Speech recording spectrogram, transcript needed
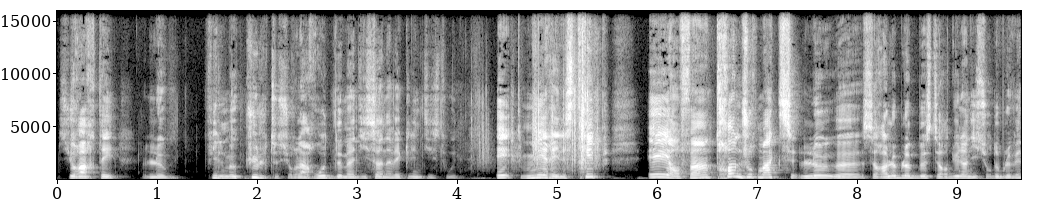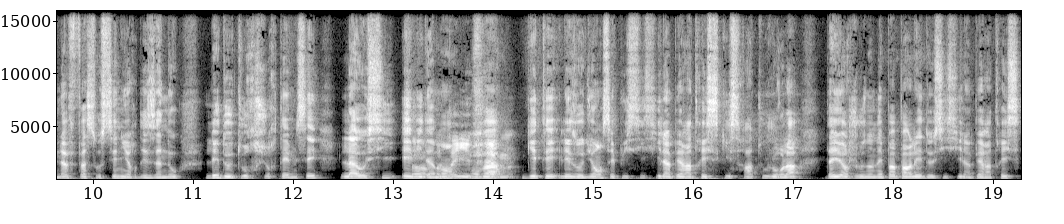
Sur Arte, le film culte sur la route de Madison avec Clint Eastwood et Meryl Streep. Et enfin, 30 jours max le, euh, sera le blockbuster du lundi sur W9 face au Seigneur des Anneaux, les deux tours sur TMC. Là aussi, évidemment, bataille est on va guetter les audiences. Et puis Sissi l'impératrice qui sera toujours là. D'ailleurs, je vous en ai pas parlé de Sissi l'impératrice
